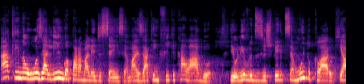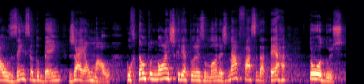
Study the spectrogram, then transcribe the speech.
Há quem não use a língua para maledicência, mas há quem fique calado. E o livro dos Espíritos é muito claro que a ausência do bem já é um mal. Portanto, nós, criaturas humanas, na face da terra, todos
